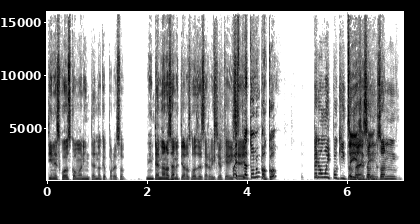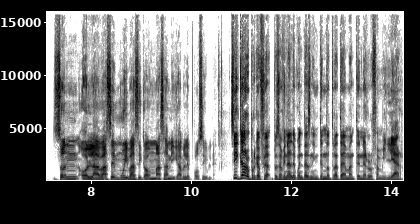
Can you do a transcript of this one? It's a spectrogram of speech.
tienes juegos como Nintendo, que por eso Nintendo no se ha metido a los juegos de servicio, que dice... Pues Platón un poco. pero muy poquito. Sí, o sea, sí, son, sí. son, son o la base muy básica o más amigable posible. Sí, claro, porque pues a final de cuentas Nintendo trata de mantenerlo familiar.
